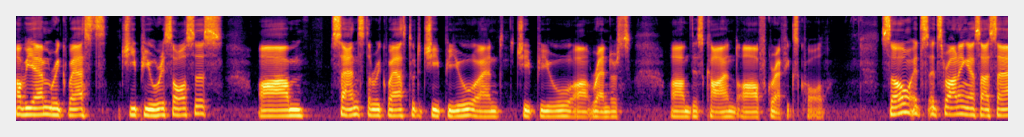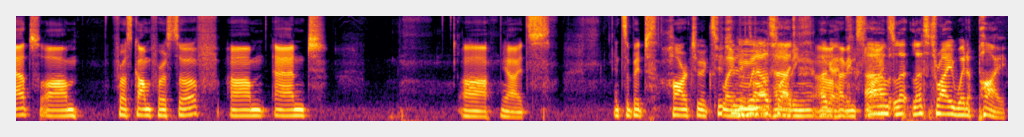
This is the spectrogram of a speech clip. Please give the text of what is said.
a VM requests GPU resources, um, sends the request to the GPU, and the GPU uh, renders um, this kind of graphics call. So it's it's running as I said, um, first come first serve, um, and uh, yeah, it's it's a bit hard to explain To- to- without slides. having uh, Okay. having Um, slides. let, let's try it with a pie.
